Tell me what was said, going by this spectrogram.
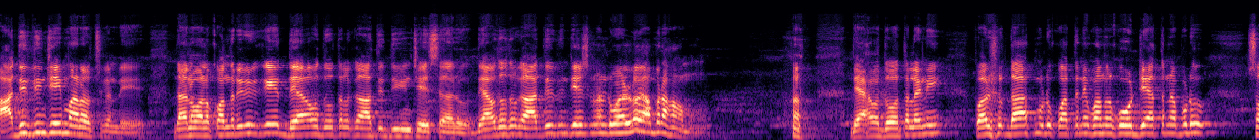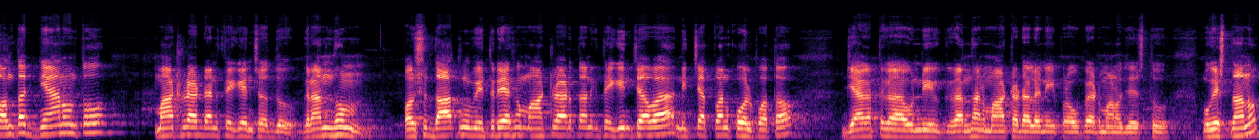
ఆతిథ్యం చేయి మారవచ్చుకండి. దానివల్ల కొందరికి దేవదూతలకు ఆతిథ్యం చేశారు. దేవదూతలకు ఆతిథ్యం చేసినటువంటి వాళ్ళు అబ్రహాము. దేవదూతలని పరిశుద్ధాత్ముడు కొత్త నిబంధన కోట్ చేస్తున్నప్పుడు సొంత జ్ఞానంతో మాట్లాడడానికి తెగించొద్దు. గ్రంథం పరిశుద్ధాత్మ వ్యతిరేకం మాట్లాడటానికి తెగించావా? నిత్యత్వాన్ని కోల్పోతావు. జాగ్రత్తగా ఉండి గ్రంథాన్ని మాట్లాడాలని ప్రభుపేట మనం చేస్తూ ముగిస్తున్నాను.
